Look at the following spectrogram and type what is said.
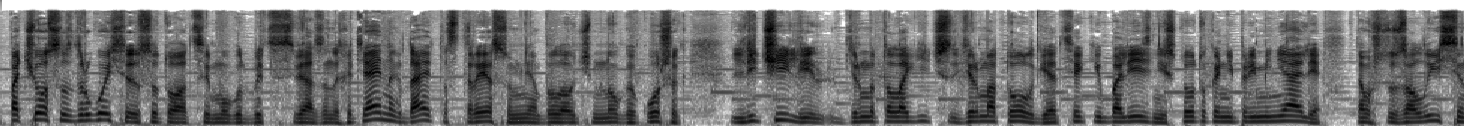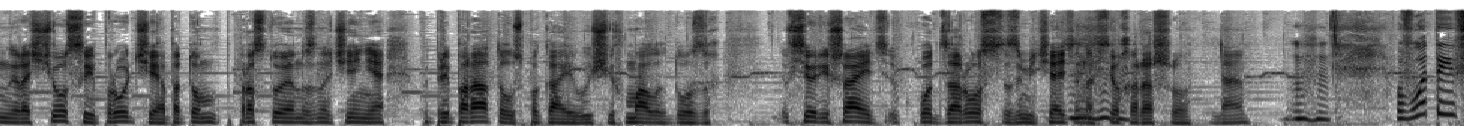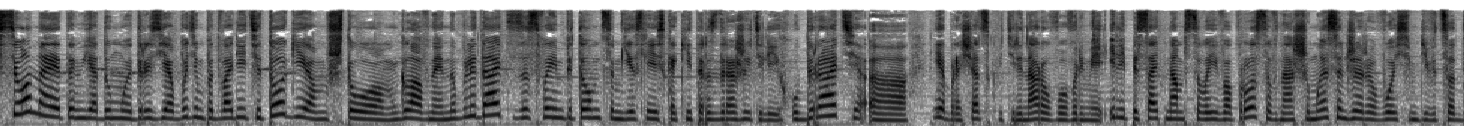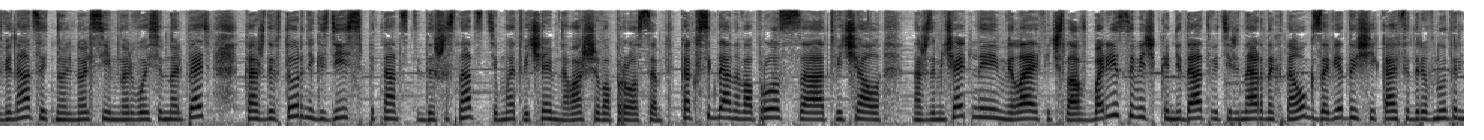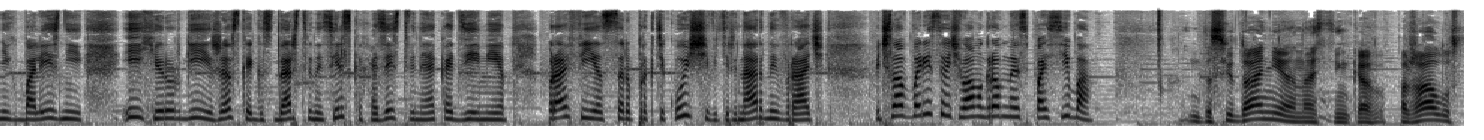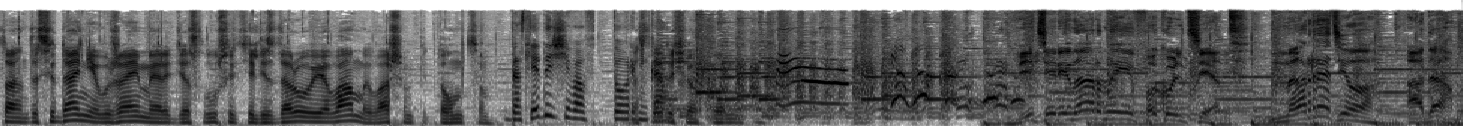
почесы с другой ситуации могут быть связаны. Хотя иногда это стресс. У меня было очень много кошек. Лечили дерматологические дерматологи от всяких болезней, что только не применяли. Потому что залысины, расчесы и прочее. А потом простое назначение препарата успокаивающих в малых дозах. Все решает, кот зарос замечательно, все хорошо, да. Вот и все на этом, я думаю, друзья. Будем подводить итоги, что главное наблюдать за своим питомцем, если есть какие-то раздражители, их убирать э, и обращаться к ветеринару вовремя. Или писать нам свои вопросы в наши мессенджеры 8 912 007 0805. Каждый вторник здесь с 15 до 16 мы отвечаем на ваши вопросы. Как всегда, на вопрос отвечал наш замечательный Милаев Вячеслав Борисович, кандидат ветеринарных наук, заведующий кафедрой внутренних болезней и хирургии Ижевской государственной сельскохозяйственной академии. Профи профессор, практикующий ветеринарный врач. Вячеслав Борисович, вам огромное спасибо. До свидания, Настенька. Пожалуйста, до свидания, уважаемые радиослушатели. Здоровья вам и вашим питомцам. До следующего вторника. До следующего вторника. Ветеринарный факультет. На радио Адам.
